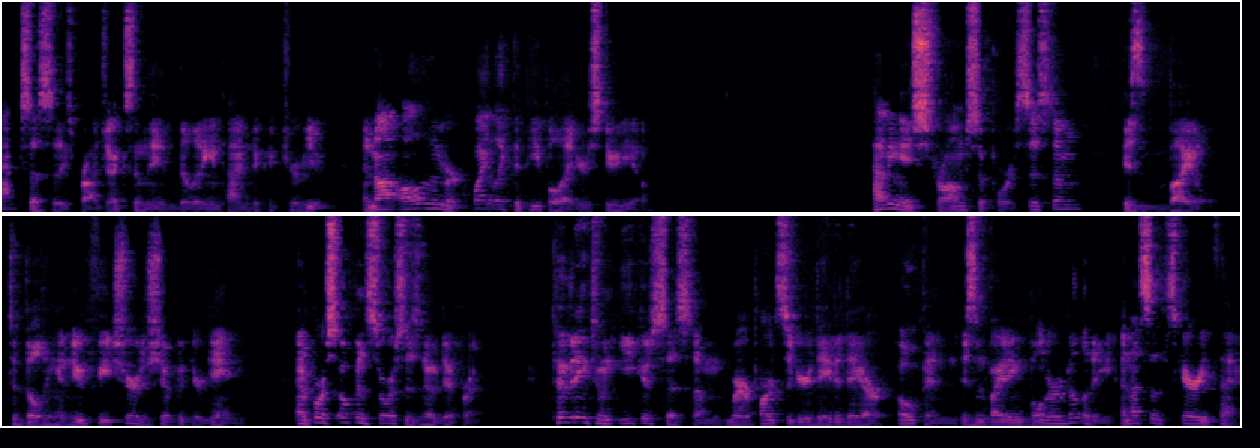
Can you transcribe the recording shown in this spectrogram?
access to these projects and the ability and time to contribute, and not all of them are quite like the people at your studio. Having a strong support system is vital to building a new feature to ship with your game. And of course, open source is no different. Pivoting to an ecosystem where parts of your day to day are open is inviting vulnerability, and that's a scary thing.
